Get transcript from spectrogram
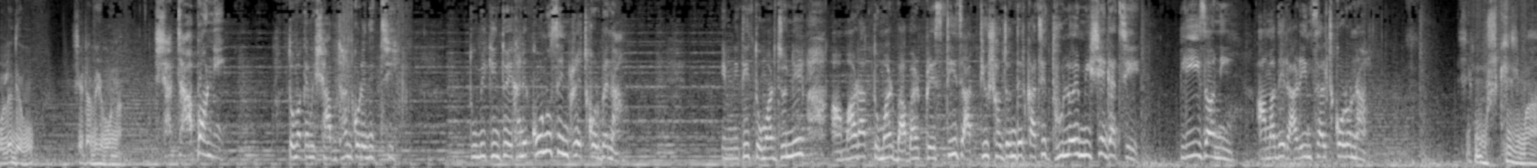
বলে দেব সেটা ভেবো না। শাট আপ অনি তোমাকে আমি সাবধান করে দিচ্ছি। তুমি কিন্তু এখানে কোনো সিন ক্রিয়েট করবে না। এমনিতেই তোমার জন্য আমার আর তোমার বাবার প্রেস্টিজ আত্মীয় স্বজনদের কাছে ধুলোয় মিশে গেছে। প্লিজ অনি আমাদের আর ইনসাল্ট করো না। কি মুশকিল মা।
